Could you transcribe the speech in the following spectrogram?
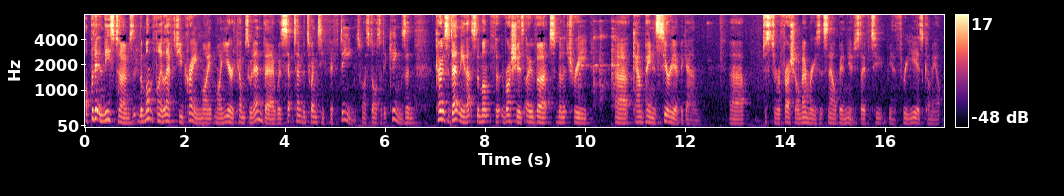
I'll put it in these terms. The month I left Ukraine, my, my year had come to an end there, was September 2015. That's when I started at King's. And coincidentally, that's the month that Russia's overt military uh, campaign in Syria began. Uh, just to refresh our memories, it's now been you know, just over two, you know, three years coming up.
